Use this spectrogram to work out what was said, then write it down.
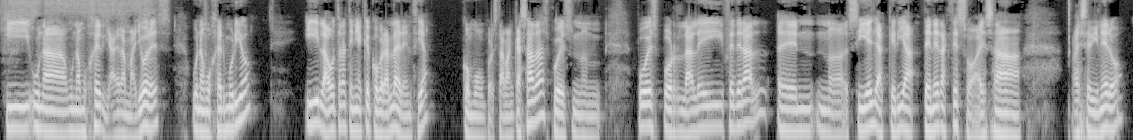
y una, una mujer, ya eran mayores, una mujer murió y la otra tenía que cobrar la herencia. Como pues, estaban casadas, pues, pues por la ley federal, eh, si ella quería tener acceso a, esa, a ese dinero,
